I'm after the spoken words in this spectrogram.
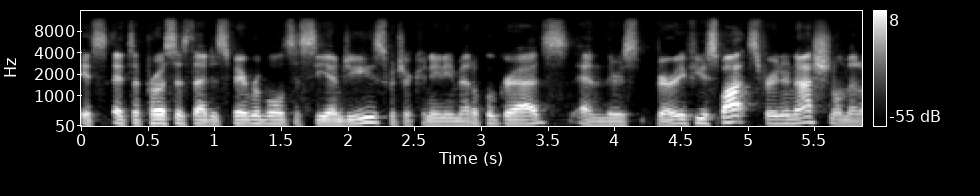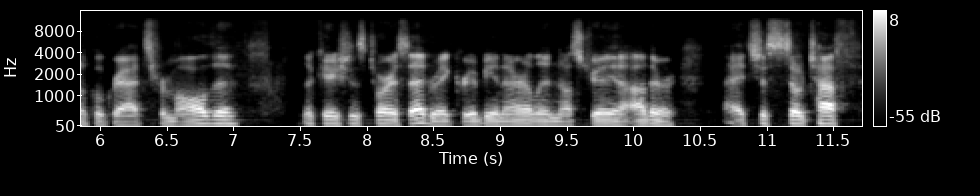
it's it's a process that is favorable to CMGs, which are Canadian medical grads, and there's very few spots for international medical grads from all the locations Tora said, right? Caribbean, Ireland, Australia, other. It's just so tough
